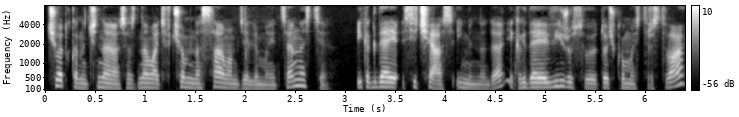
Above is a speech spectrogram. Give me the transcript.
четко начинаю осознавать, в чем на самом деле мои ценности, и когда я сейчас именно, да, и когда я вижу свою точку мастерства,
